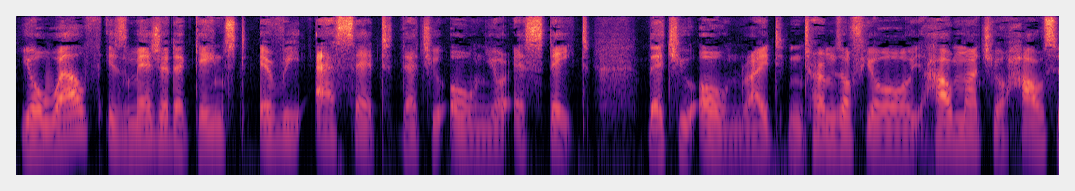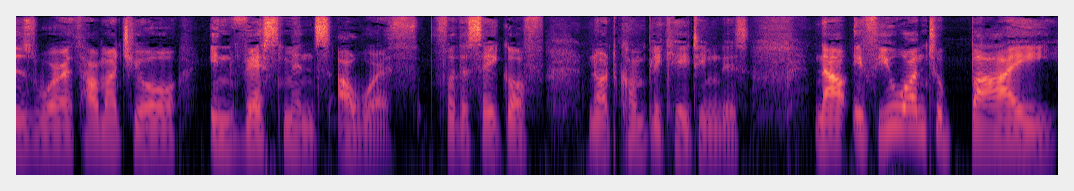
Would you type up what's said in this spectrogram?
your wealth is measured against every asset that you own your estate that you own right? In terms of your how much your house is worth how much your investments are worth for the sake of not complicating this. Now if you want to buy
